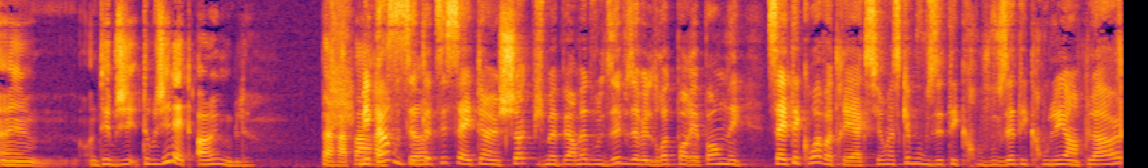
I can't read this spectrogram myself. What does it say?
un, On est obligé, obligé d'être humble par rapport à ça. Mais quand vous dites que ça a été un choc, puis je me permets de vous le dire, vous avez le droit de ne pas répondre, mais ça a été quoi votre réaction? Est-ce que vous vous êtes, vous êtes écroulé en pleurs?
